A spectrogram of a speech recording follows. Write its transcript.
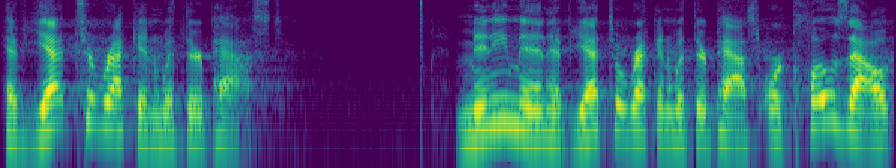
have yet to reckon with their past. Many men have yet to reckon with their past or close out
